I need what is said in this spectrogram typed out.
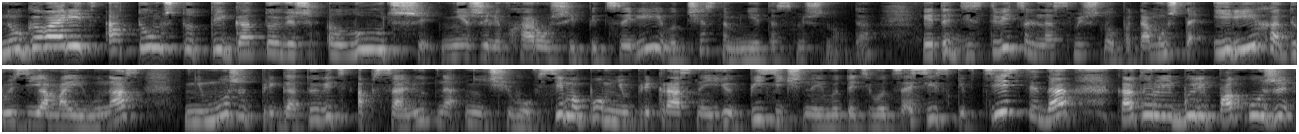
Но говорить о том, что ты готовишь лучше, нежели в хорошей пиццерии, вот честно, мне это смешно, да? Это действительно смешно, потому что Ириха, друзья мои, у нас не может приготовить абсолютно ничего. Все мы помним прекрасно ее писечные вот эти вот сосиски в тесте, да, которые были похожи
